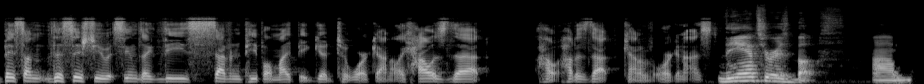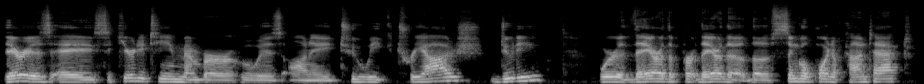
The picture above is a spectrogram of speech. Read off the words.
based on this issue it seems like these seven people might be good to work on it. Like how is that how, how does that kind of organized? The answer is both um, there is a security team member who is on a two week triage duty where they are the per, they are the the single point of contact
